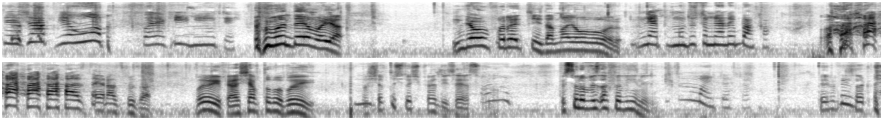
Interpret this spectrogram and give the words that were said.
E 7, e 8, fără 5 minute. Unde mă ea? Eu fără 5, dar mai e o oră. Da, m-am dus să-mi aleg banca. Asta era scuza. Băi, pe așteaptă, bă, băi. Așteaptă și tu și pe Adi, ți-aia sună. Pe păi sună vezi dacă vine. Nu mai interesează. Pe păi vezi dacă...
